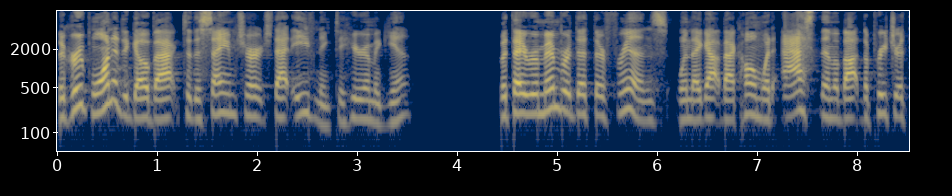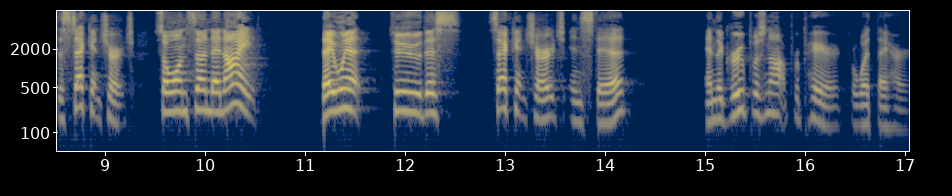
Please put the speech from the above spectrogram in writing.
The group wanted to go back to the same church that evening to hear him again. But they remembered that their friends, when they got back home, would ask them about the preacher at the second church. So on Sunday night, they went to this second church instead, and the group was not prepared for what they heard.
